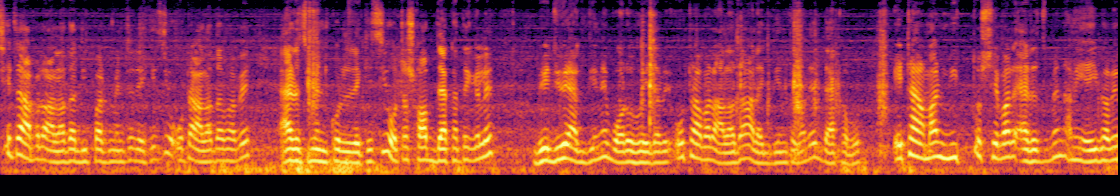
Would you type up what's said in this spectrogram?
সেটা আবার আলাদা ডিপার্টমেন্টে রেখেছি। ওটা আলাদাভাবে অ্যারেঞ্জমেন্ট করে রেখেছি। ওটা সব দেখাতে গেলে ভিডিও একদিনে বড় হয়ে যাবে। ওটা আবার আলাদা আরেকদিন তোমাদের দেখাবো। এটা আমার নিত্য সেবার অ্যারেঞ্জমেন্ট আমি এইভাবে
